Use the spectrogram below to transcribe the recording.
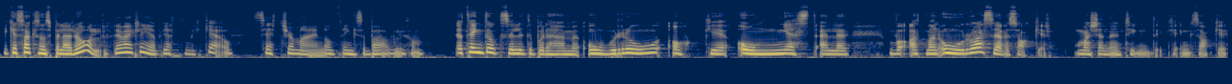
vilka saker som spelar roll. Det har verkligen hjälpt jättemycket. Och set your mind on things above. Liksom. Jag tänkte också lite på det här med oro och eh, ångest eller att man oroar sig över saker och man känner en tyngd kring saker.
